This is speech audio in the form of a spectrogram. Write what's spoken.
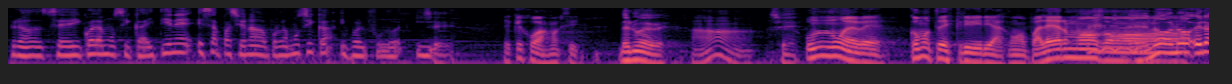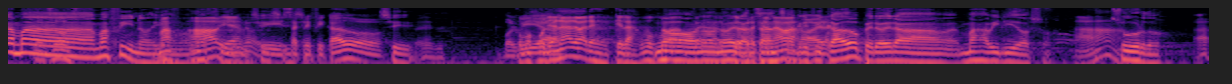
pero se dedicó a la música y tiene es apasionado por la música y por el fútbol. Y ¿De qué jugás, Maxi? De nueve. Ah, sí. Un nueve. ¿Cómo te describirías? ¿Como Palermo? Como... Eh, no, no, era más, más fino, digamos. ah, bien. ¿Y sacrificado? Sí. Como Julián Álvarez, que las buscaba. No, no, no era tan sacrificado, pero era más habilidoso. Ah. Zurdo. Ah.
